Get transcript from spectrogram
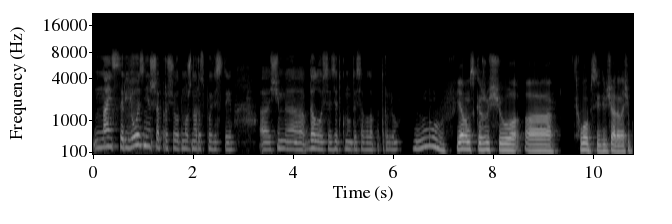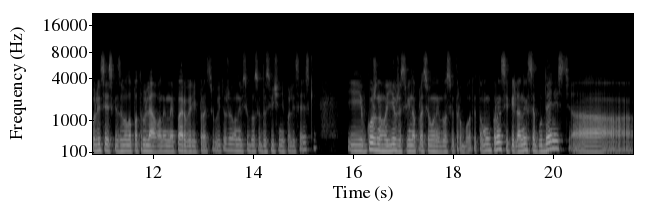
найсерйозніше, про що от можна розповісти, е, з чим е, вдалося зіткнутися велопатрулю? Ну, я вам скажу, що хлопці дівчата, наші поліцейські з велопатруля, вони не перший рік працюють, уже вони всі досить досвідчені поліцейські. І в кожного є вже свій напрацьований досвід роботи. Тому, в принципі, для них це буденність, а,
